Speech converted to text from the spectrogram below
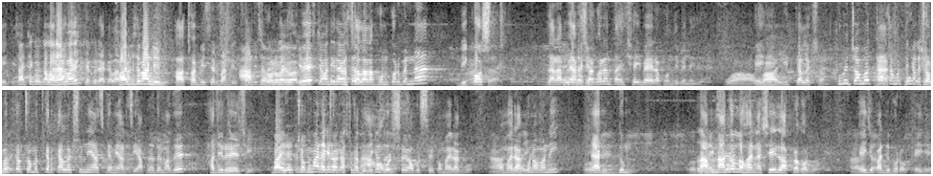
এই যে। চারটে করে কালার হ্যাঁ ভাই? চারটা করে কালার পিসের বান্ডিল হ্যাঁ ছয় পিসের বান্ডিল আচ্ছা, বলো ভাই, ওকে নেক্সট আমাদের? চালারা ফোন করবেন না। রিকোয়েস্ট যারা ব্যবসা করেন তাই সেই ফোন দিবেন এই যে। ঈদ কালেকশন খুবই চমৎকার হ্যাঁ, চমৎকার চমৎকার চমৎকার কালেকশন নিয়ে আজকে আমি আসছি। আপনাদের মাঝে হাজির হয়েছি। ভাই, হ্যাঁ? অবশ্যই অবশ্যই কমায় রাখব। কমাই কমায় রাখব না মানে একদম লাভ না করলে হয় না সেই লাভটা করব। এই যে পাটি পার্টি ফোরক এই যে।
